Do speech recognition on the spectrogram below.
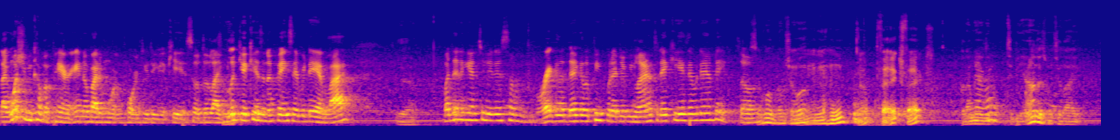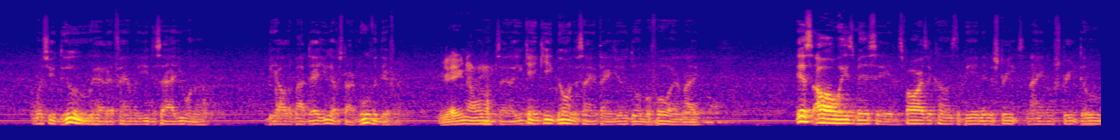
like once you become a parent, ain't nobody more important to you than your kids. So to like True. look your kids in the face every day and lie. Yeah. But then again, too, there's some regular, regular people that just be lying to their kids every damn day. So Some of them don't show up. Mm-hmm. Yep. Facts, facts. But I mean, to, to be honest with you, like, once you do have that family, you decide you want to be all about that. You got to start moving different. Yeah, you know. You know what I'm saying? Like, you can't keep doing the same things you was doing before. And like, it's always been said, as far as it comes to being in the streets, and I ain't no street dude.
